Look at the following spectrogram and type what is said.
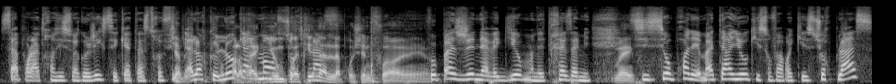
Ça, pour la transition écologique, c'est catastrophique. Tiens, Alors que localement, Guillaume sur Poitrinal place, la prochaine fois. ouais. faut pas se gêner avec Guillaume, on est très amis. Si, si on prend des matériaux qui sont fabriqués sur place,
